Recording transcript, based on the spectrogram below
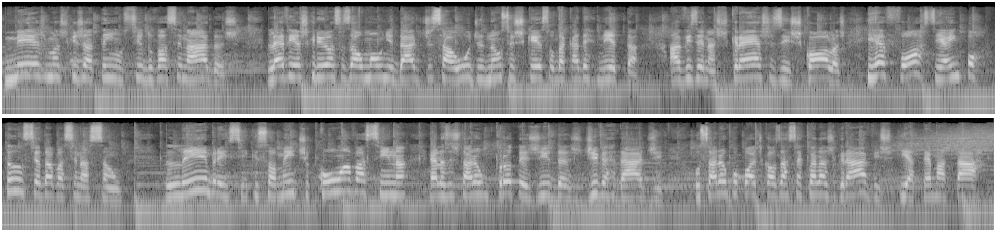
mesmo as que já tenham sido vacinadas. Levem as crianças a uma unidade de saúde e não se esqueçam da caderneta. Avisem nas creches e escolas e reforcem a importância da vacinação. Lembrem-se que somente com a vacina elas estarão protegidas de verdade. O sarampo pode causar sequelas graves e até matar.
